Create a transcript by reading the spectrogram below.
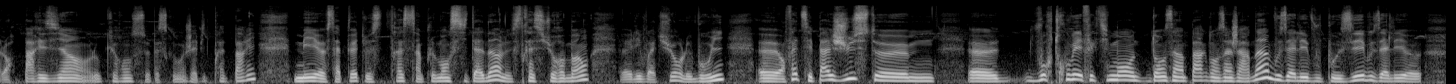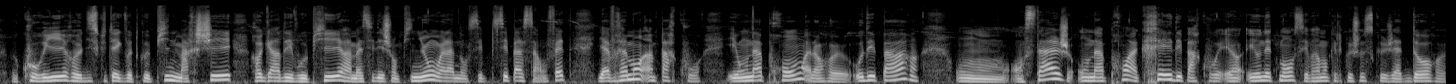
alors parisien en l'occurrence parce que moi j'habite près de Paris, mais euh, ça peut être le stress simplement citadin, le stress urbain, euh, les voitures, le bruit. en fait, c'est pas juste vous retrouver effectivement dans un parc, dans un jardin, vous allez vous poser, vous allez courir, discuter avec votre copine, marcher, regarder vos pieds, ramasser des champignons. Voilà, non, c'est pas ça. En fait, il y a vraiment un parcours et on apprend. Alors au départ, en stage, on apprend à créer des parcours et, honnêtement, c'est vraiment quelque chose que j'adore, euh,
